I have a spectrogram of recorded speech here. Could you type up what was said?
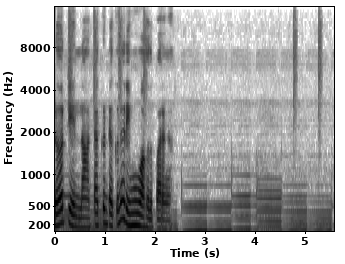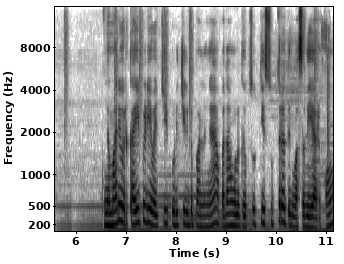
டர்ட் எல்லாம் டக்கு டக்குன்னு ரிமூவ் ஆகுது பாருங்க. இந்த மாதிரி ஒரு கைப்பிடியை வச்சு பிடிச்சிக்கிட்டு பண்ணுங்கள் அப்போ தான் உங்களுக்கு சுற்றி சுற்றுறதுக்கு வசதியாக இருக்கும்.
